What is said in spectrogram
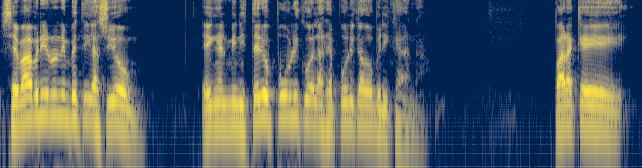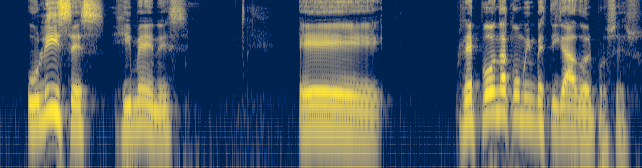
se va a abrir una investigación en el Ministerio Público de la República Dominicana para que Ulises Jiménez eh, responda como investigado del proceso,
